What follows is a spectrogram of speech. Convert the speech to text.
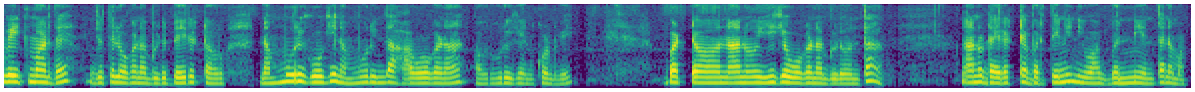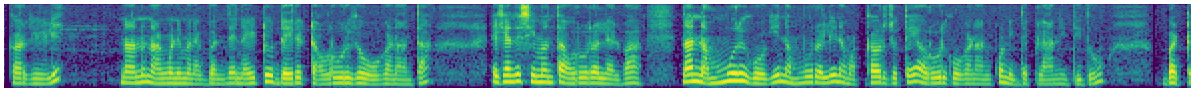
ವೆಯ್ಟ್ ಮಾಡಿದೆ. ಜೊತೆಲಿ ಹೋಗೋಣ ಬಿಡು. ಡೈರೆಕ್ಟ್ ಅವರು. ನಮ್ಮೂರಿಗೆ ಹೋಗಿ ನಮ್ಮೂರಿಂದ ಹೋಗೋಣ ಅವ್ರ ಊರಿಗೆ ಅಂದ್ಕೊಂಡ್ವಿ ಬಟ್ ನಾನು ಹೀಗೆ ಹೋಗೋಣ ಬಿಡು ಅಂತ ನಾನು ಡೈರೆಕ್ಟೇ ಬರ್ತೀನಿ. ನೀವು ಆಗ ಬನ್ನಿ ಅಂತ ನಮ್ಮ ಅಕ್ಕವ್ರಿಗೆ ಹೇಳಿ ನಾನು ನಾಗಮಣಿ ಮನೆಗೆ ಬಂದೆ. ನೈಟು ಡೈರೆಕ್ಟ್ ಅವ್ರ ಊರಿಗೆ ಹೋಗೋಣ ಅಂತ. ಏಕೆಂದರೆ ಸೀಮಂತ ಅವ್ರ ಊರಲ್ಲೇ ಅಲ್ವಾ? ನಾನು ನಮ್ಮೂರಿಗೆ ಹೋಗಿ ನಮ್ಮೂರಲ್ಲಿ ನಮ್ಮ ಅಕ್ಕವ್ರ ಜೊತೆ ಅವ್ರ ಊರಿಗೆ ಹೋಗೋಣ ಅಂದ್ಕೊಂಡಿದ್ದೆ ಪ್ಲ್ಯಾನ್ ಇದ್ದಿದ್ದು. ಬಟ್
